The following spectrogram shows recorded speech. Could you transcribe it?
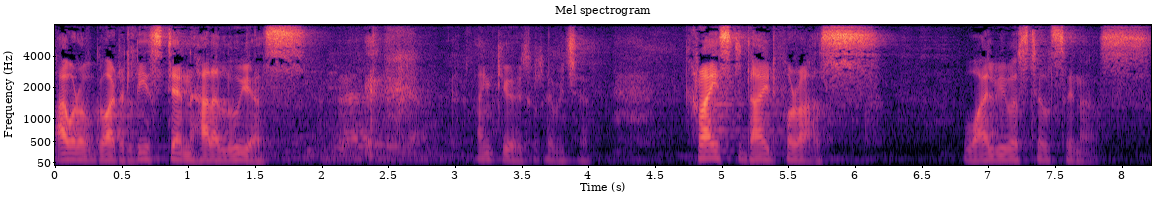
I would have got at least 10 hallelujahs. Thank you, Ravichar. Christ died for us while we were still sinners.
